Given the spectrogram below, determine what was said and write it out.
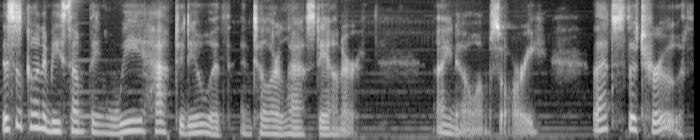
This is going to be something we have to deal with until our last day on earth. I know, I'm sorry. That's the truth.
